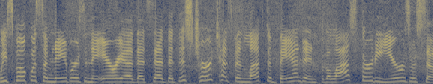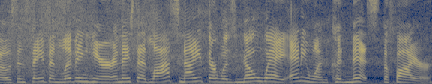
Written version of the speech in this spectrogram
We spoke with some neighbors in the area that said that this church has been left abandoned for the last 30 years or so since they've been living here. And they said last night there was no way anyone could miss the fire.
